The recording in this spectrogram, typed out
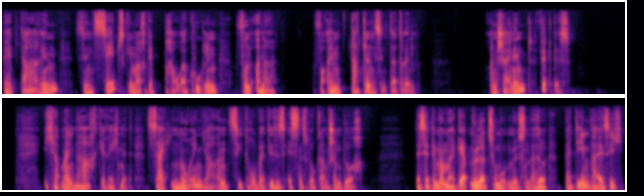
weil darin sind selbstgemachte Powerkugeln von Anna. Vor allem Datteln sind da drin. Anscheinend wirkt es. Ich habe mal nachgerechnet. Seit neun Jahren zieht Robert dieses Essensprogramm schon durch. Das hätte man mal Gerd Müller zumuten müssen. Also bei dem weiß ich,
